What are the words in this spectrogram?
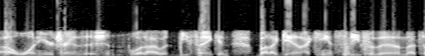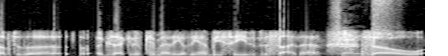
a one year transition, what I would be thinking. But again, I can't speak for them. That's up to the executive committee of the NBC to decide that. So- So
